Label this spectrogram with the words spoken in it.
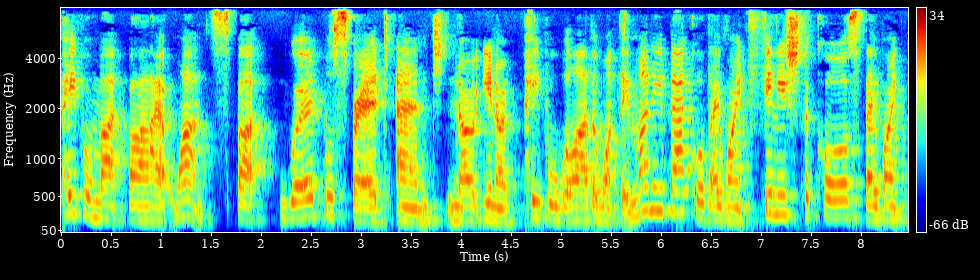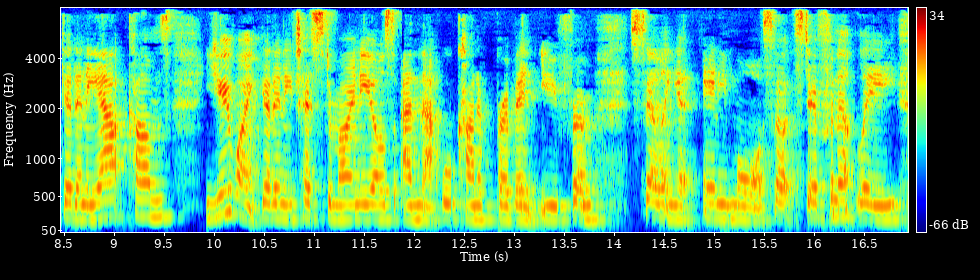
people might buy at once, but word will spread and no, you know, people will either want their money back or they won't finish the course, they won't get any outcomes, you won't get any testimonials, and that will kind of prevent you from selling it anymore. So it's definitely,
